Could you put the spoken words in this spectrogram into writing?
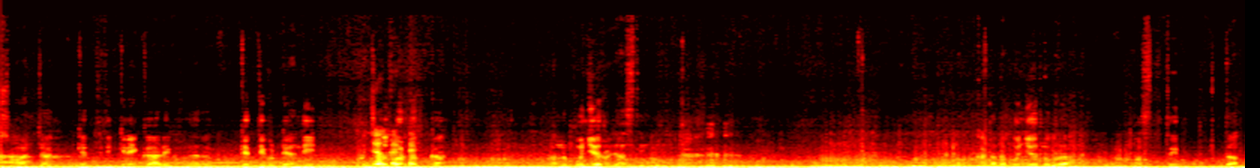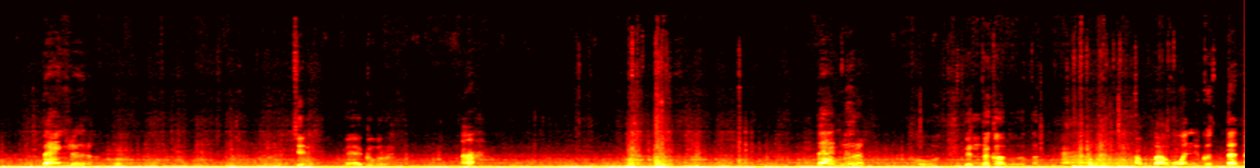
ಸೊ ಅಂಚ ಕೆತ್ತಿ ದಿಕ್ಕಿನಿಕ್ಕ ಅಡಿಗೆ ಬಂದರೆ ಕೆತ್ತಿ ಗುಟ್ಟೆ ಅಂದಿ. ಪುಂಜಲ್ಕಟ್ಟೆ ಅಲ್ಪ ಅಲ್ಲೂ ಪುಂಜೇರು ಜಾಸ್ತಿ. ಕಟ್ಟದ ಪುಂಜೇರ್ಲು ಬ್ರ ಮಸ್ತ್ ಇತ್- ಇತ್ತ. ಬ್ಯಾಂಗ್ಳೂರು. ಚೆನ್ನಿ ಮ್ಯಾಗ ಬ್ರ ಆ? ಬ್ಯಾಂಗ್ಳೂರು ಅವು ಬೆಂದ ಕಾಲು ರಥ ಆ, ಅಬ್ಬಾ ಒಂದು ಗೊತ್ತಾತ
